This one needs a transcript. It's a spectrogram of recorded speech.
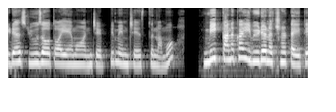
ఐడియాస్ యూజ్ అవుతాయేమో అని చెప్పి మేము చేస్తున్నాము. మీకు కనుక ఈ వీడియో నచ్చినట్టయితే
